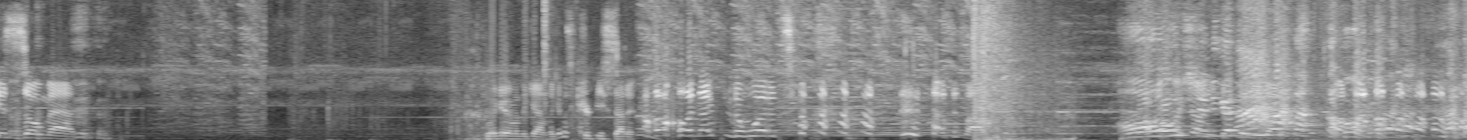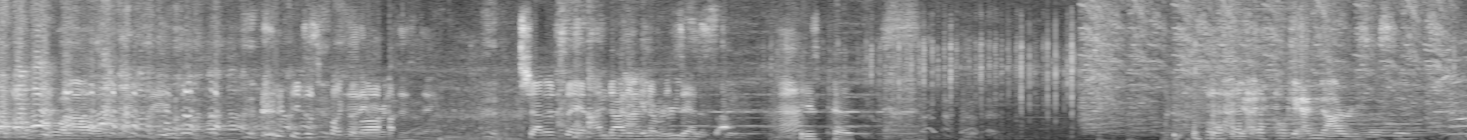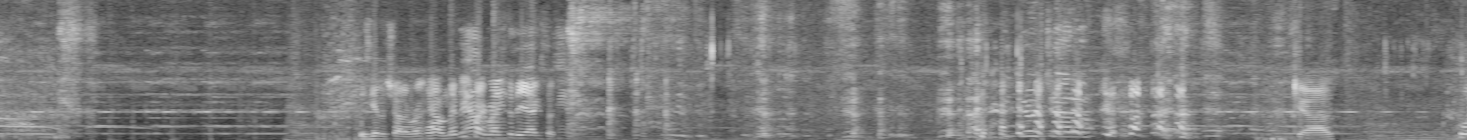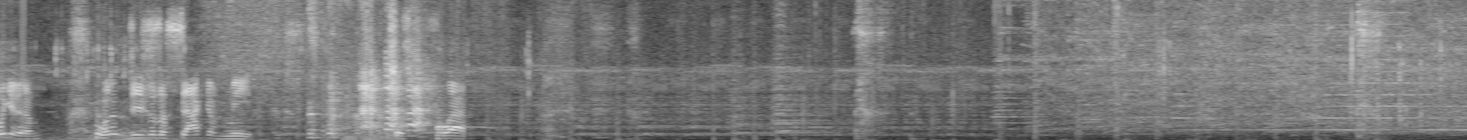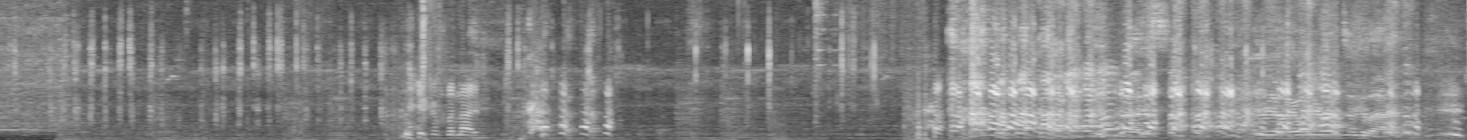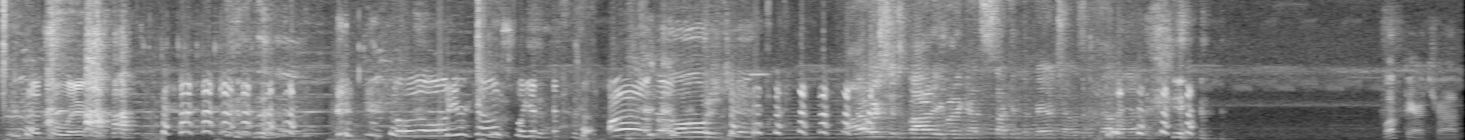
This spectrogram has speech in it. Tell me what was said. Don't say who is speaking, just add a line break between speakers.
He's so mad. Look at him again. Look at this creepy setting. Oh, a knife through the woods! that was awesome.
Oh,
my
shit,
God,
he
he
got
the-
wow.
he just fucked
Not
him
even
off.
resisting.
Shadow's saying, I'm not, even gonna resist.
resisting.
Huh?
He's pissed.
yeah, okay, I'm not resisting.
He's gonna try to run. Hell, maybe if
Yeah,
I run
right.
through the exit.
How you doing, Shadow?
God. Look at him. What is, he's just a sack of meat. just flat. Here comes the knife.
Nice. really, only runs into that.
That's hilarious. oh, oh, here it comes. Look at it. Oh, no.
Oh shit!
I wish his body would have got stuck in the bear trap as it fell out.
What bear trap?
